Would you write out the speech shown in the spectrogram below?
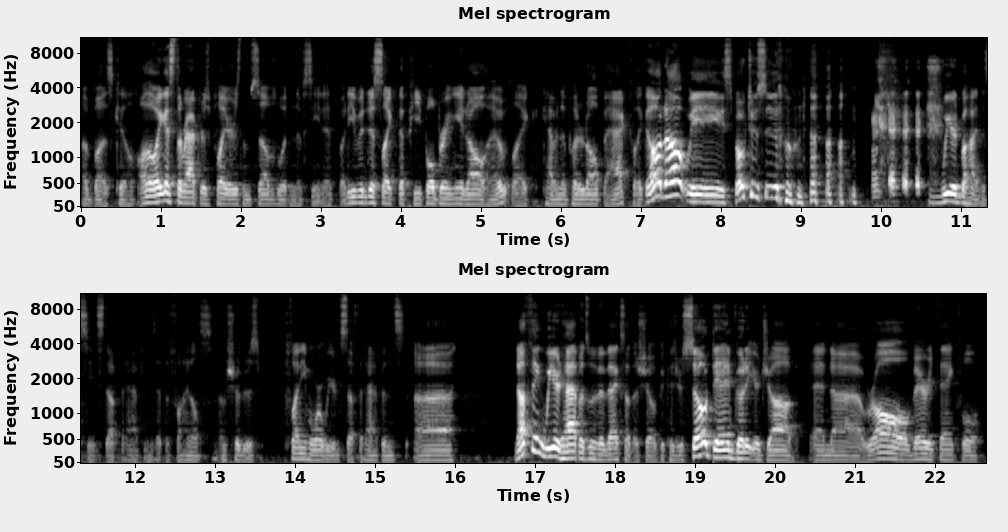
a buzzkill. Although I guess the Raptors players themselves wouldn't have seen it, but even just like the people bringing it all out, like having to put it all back, like oh no, we spoke too soon. weird behind the scenes stuff that happens at the finals. I'm sure there's plenty more weird stuff that happens. Uh, nothing weird happens with Vivek's on the show because you're so damn good at your job, and uh, we're all very thankful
